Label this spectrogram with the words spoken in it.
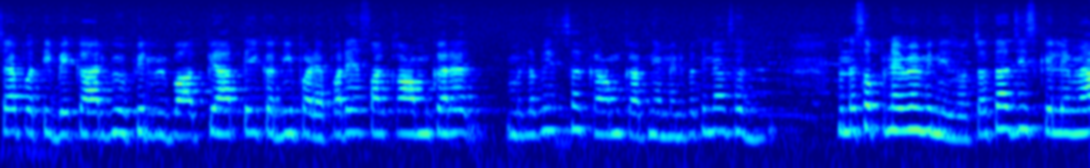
चाहे पति बेकार भी हो, फिर भी बात प्यार तो ही करनी पड़े, पर ऐसा काम करे मतलब ऐसा काम करनी मेरे पति ने ऐसा मैंने सपने में भी नहीं सोचा था, जिसके लिए मैं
